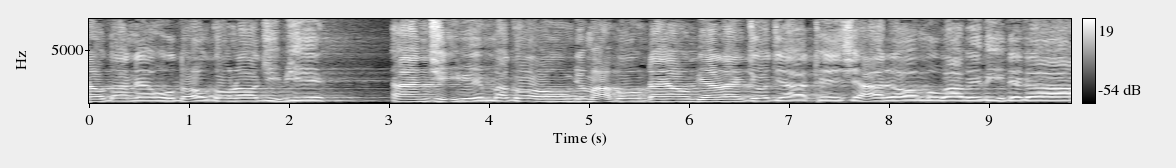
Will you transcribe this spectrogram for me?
နုဿာနံဟူသောဂုဏ်တော်ကြီးဖြင့် အံချီ၍မကုံမြမဘုံတိုင်အောင်ပြန်လိုက်ကြောကြထင်ရှားတော်မူပါပေသည်တကား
